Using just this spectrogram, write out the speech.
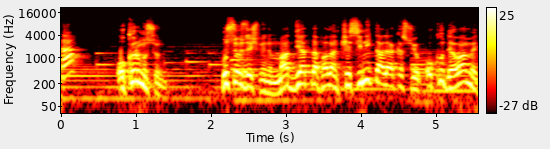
Ha? Okur musun? Bu sözleşmenin maddiyatla falan kesinlikle alakası yok. Oku devam et.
